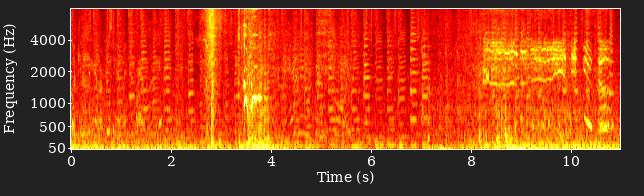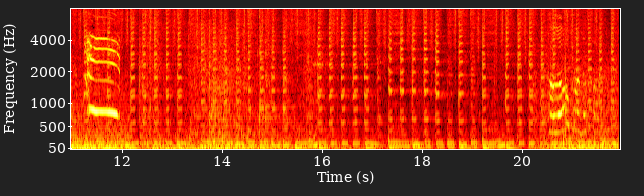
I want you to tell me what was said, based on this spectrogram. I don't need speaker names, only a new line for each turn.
fucking thing. I'm not using my phone.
